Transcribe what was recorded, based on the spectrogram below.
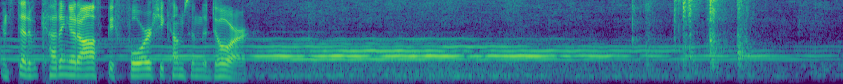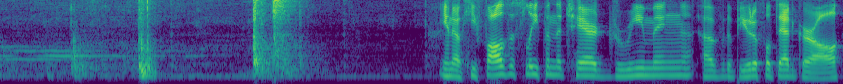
instead of cutting it off before she comes in the door. You know, he falls asleep in the chair dreaming of the beautiful dead girl,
